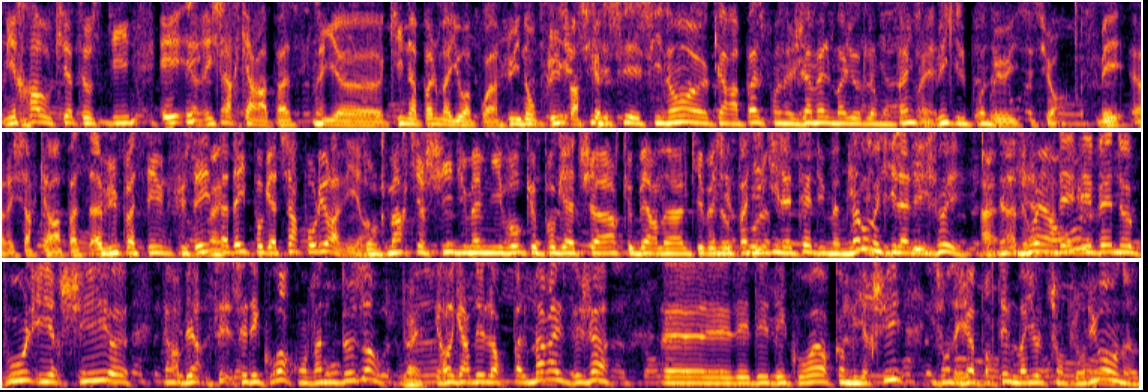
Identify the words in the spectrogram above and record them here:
Michał Kwiatkowski et, Et- Richard Carapace, qui, euh, qui n'a pas le maillot à poids. Lui non plus, Si- parce si- que. si- sinon, euh, Carapace prenait jamais le maillot de la montagne, c'est Ouais. lui qui le prenait. Oui, oui, c'est sûr. Mais Richard Carapace a vu passer une fusée, Ouais. Tadej Pogacar pour lui ravir. Donc Marc Hirschi du même niveau que Pogachar, que Bernal, J'ai pas dit qu'il était du même niveau, Non, mais qu'il allait jouer. Ah. Evenepoel, Hirschi, euh, c'est c'est des coureurs qui ont 22 ans. Ouais. Et regardez leur palmarès déjà. Euh, des, des- des coureurs comme Hirschi, ils ont déjà porté le maillot de champion du monde.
